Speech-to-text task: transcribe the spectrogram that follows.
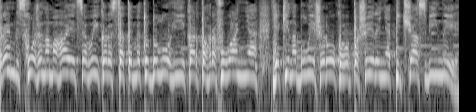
Кремль, схоже, намагається використати методології картографування, які набули широкого поширення під час війни,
